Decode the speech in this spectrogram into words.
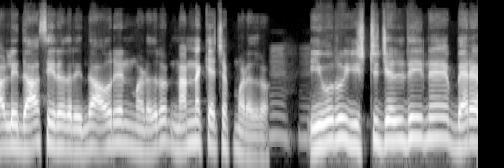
ಅಲ್ಲಿ ದಾಸಿ ಇರೋದ್ರಿಂದ ಅವ್ರೇನ್ ಮಾಡಿದ್ರು? ನನ್ನ ಕ್ಯಾಚಪ್ ಮಾಡಿದ್ರು. ಇವರು ಇಷ್ಟು ಜಲ್ದಿನೇ ಬೇರೆ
